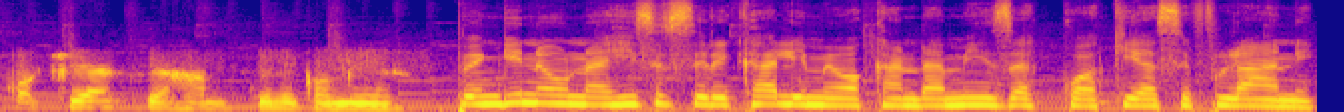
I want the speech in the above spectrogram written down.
kwa kiasi ya hamsini kwa mia. Pengine unahisi serikali imewakandamiza kwa kiasi fulani?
